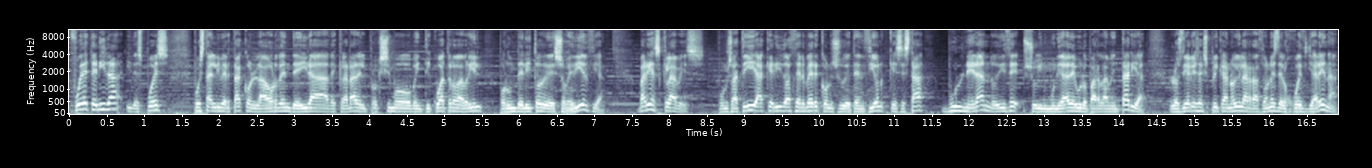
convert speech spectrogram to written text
Fue detenida y después puesta en libertad con la orden de ir a declarar el próximo 24 de abril por un delito de desobediencia. Varias claves. Ponsatí ha querido hacer ver con su detención que se está vulnerando, dice, su inmunidad europarlamentaria. Los diarios explican hoy las razones del juez Yarena.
